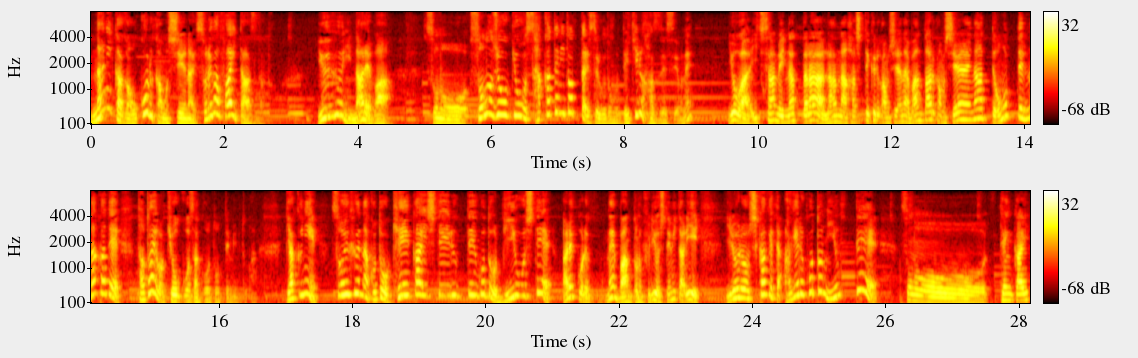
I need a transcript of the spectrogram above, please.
何かが起こるかもしれない。それがファイターズだと。いうふうになればそのその状況を逆手に取ったりすることもできるはずですよね。要は一三塁になったらランナー走ってくるかもしれないバントあるかもしれないなって思ってる中で例えば強攻策を取ってみるとか。逆にそういうふうなことを警戒しているっていうことを利用してあれこれねバントのふりをしてみたりいろいろ仕掛けてあげることによってその展開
